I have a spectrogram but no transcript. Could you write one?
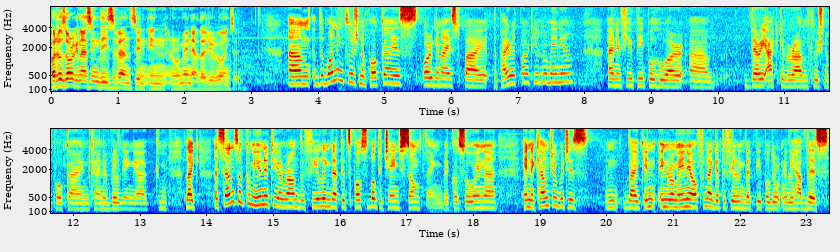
But who's organizing these events in, in Romania that you're going to? Um, the one in Cluj-Napoca is organized by the Pirate Party in Romania and a few people who are uh, very active around Cluj-Napoca and kind of building a like a sense of community around the feeling that it's possible to change something. Because so in a in a country which is in, like in, in Romania, often I get the feeling that people don't really have this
